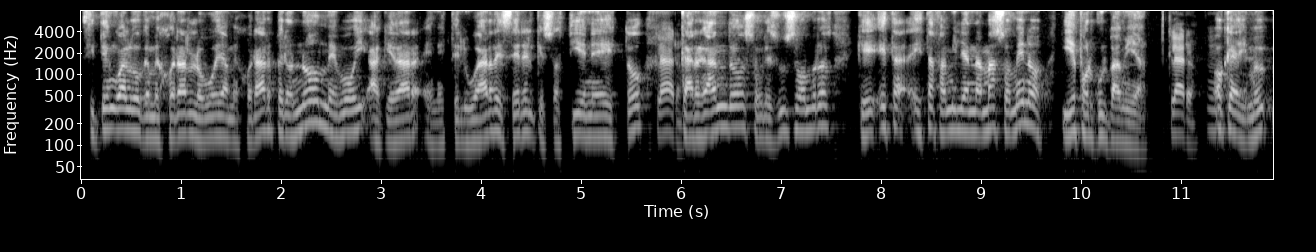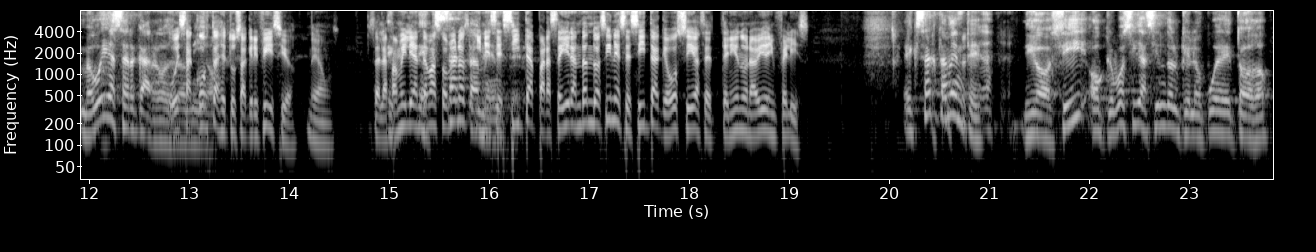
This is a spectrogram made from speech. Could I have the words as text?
si tengo algo que mejorar lo voy a mejorar, pero no me voy a quedar en este lugar de ser el que sostiene esto, cargando sobre sus hombros que esta, esta familia anda más o menos y es por culpa mía. Claro. Ok, me, voy a hacer cargo de O es a costas de tu sacrificio, digamos. O sea, la familia anda más o menos y necesita, para seguir andando así, necesita que vos sigas teniendo una vida infeliz. Exactamente. Digo, sí, o que vos sigas siendo el que lo puede todo.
